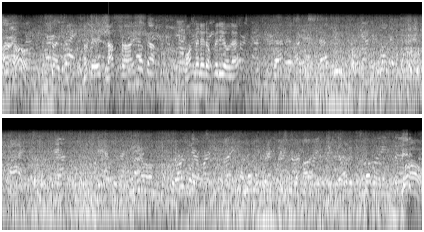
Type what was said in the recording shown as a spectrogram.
All right. Oh. Let me try again. Okay, last try. One minute of video left. I will stab you. Um, gargoyles are normally great places to hide, but at this level, they made it. Wow.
